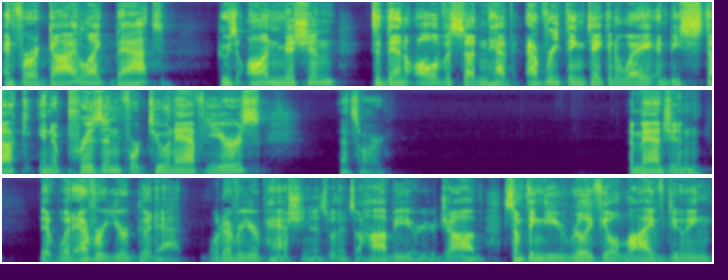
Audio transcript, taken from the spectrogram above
And for a guy like that, who's on mission to then all of a sudden have everything taken away and be stuck in a prison for two and a half years, that's hard. Imagine that whatever you're good at, whatever your passion is, whether it's a hobby or your job, something that you really feel alive doing,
